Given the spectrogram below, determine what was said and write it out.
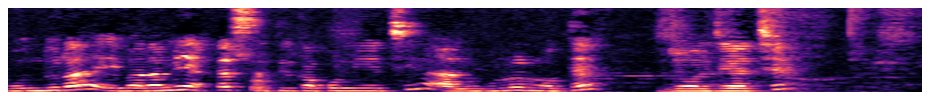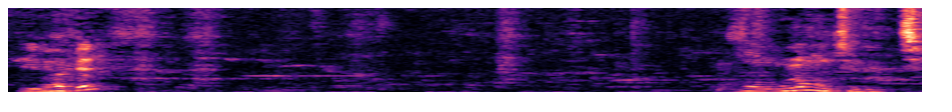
বন্ধুরা, এবার আমি একটা সুতির কাপড় নিয়েছি। আলুগুলোর মধ্যে জল যে আছে, এইভাবে জলগুলো মুছে দিচ্ছি।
